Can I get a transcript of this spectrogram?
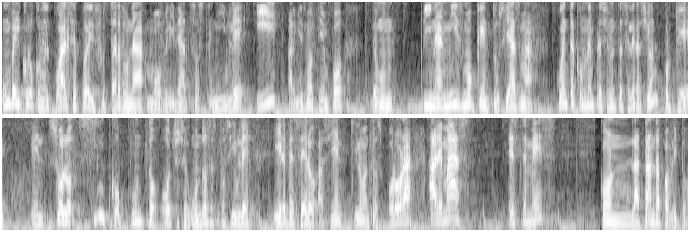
Un vehículo con el cual se puede disfrutar de una movilidad sostenible y al mismo tiempo de un dinamismo que entusiasma. Cuenta con una impresionante aceleración porque en solo 5.8 segundos es posible ir de 0 a 100 kilómetros por hora. Además, este mes con la tanda, Pablito.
